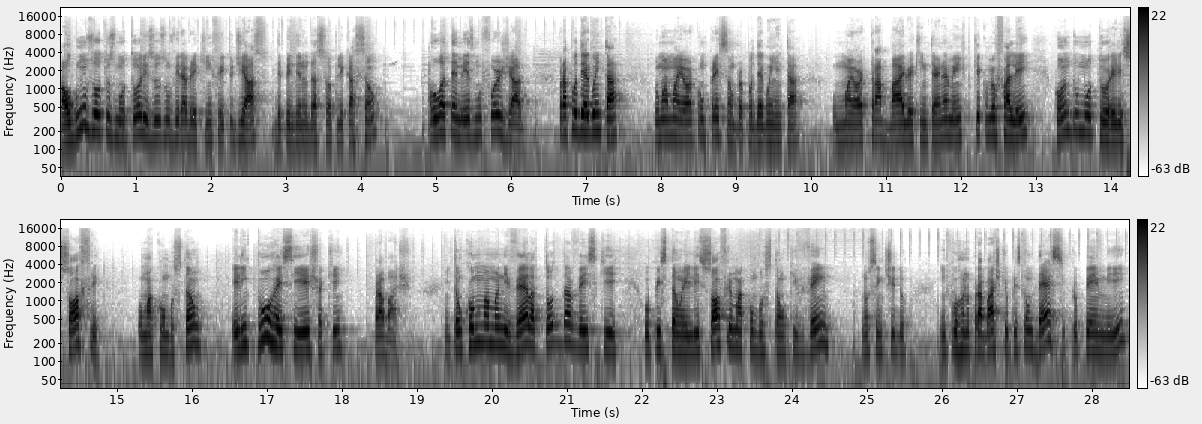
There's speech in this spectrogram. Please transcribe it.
Alguns outros motores usam virabrequim feito de aço, dependendo da sua aplicação, ou até mesmo forjado, para poder aguentar uma maior compressão, para poder aguentar um maior trabalho aqui internamente, porque como eu falei, quando o motor ele sofre uma combustão, ele empurra esse eixo aqui para baixo. Então, como uma manivela, toda vez que o pistão ele sofre uma combustão que vem no sentido empurrando para baixo, que o pistão desce para o PMI,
